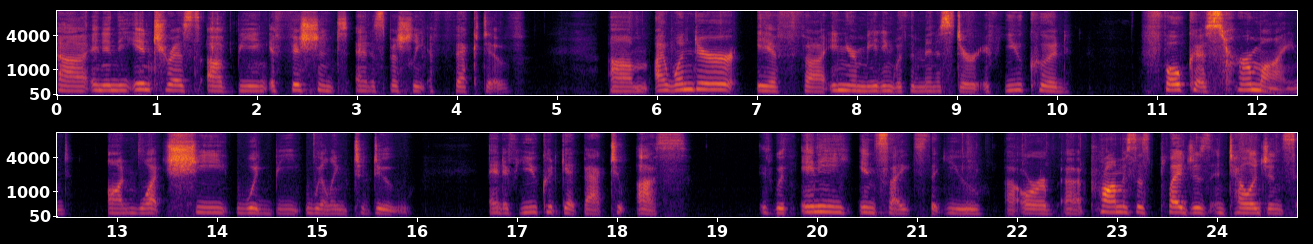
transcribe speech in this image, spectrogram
Uh, and in the interest of being efficient and especially effective, um, I wonder if uh, in your meeting with the minister, if you could focus her mind on what she would be willing to do. And if you could get back to us with any insights that you, uh, or uh, promises, pledges, intelligence,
